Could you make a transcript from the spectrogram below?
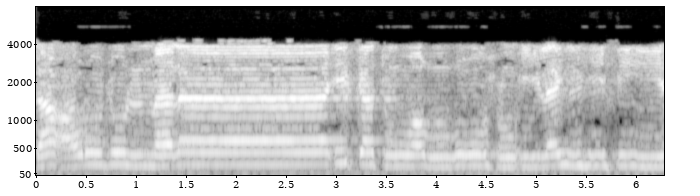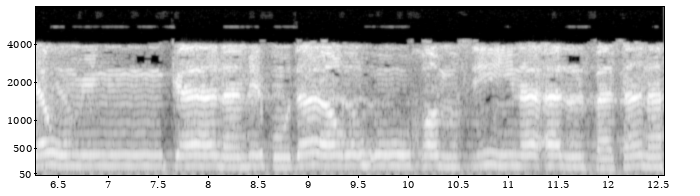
تعرج الملائكة والروح إليه في يوم كان مقداره خمسين ألف سنة.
